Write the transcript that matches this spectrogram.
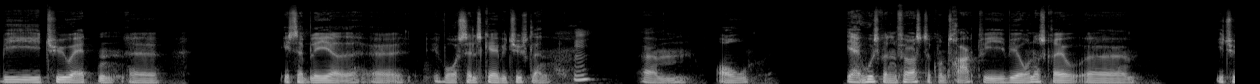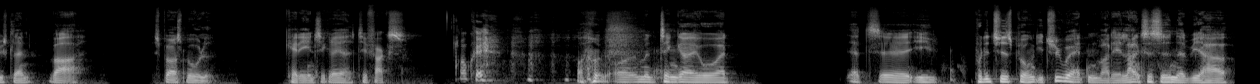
vi i 2018 øh, etablerede øh, vores selskab i Tyskland. Mm. Um, og jeg husker den første kontrakt, vi, vi underskrev øh, i Tyskland, var spørgsmålet, kan det integrere til fax? Okay. og, og man tænker jo, at, at øh, i, på det tidspunkt i 2018 var det lang tid siden, at vi har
